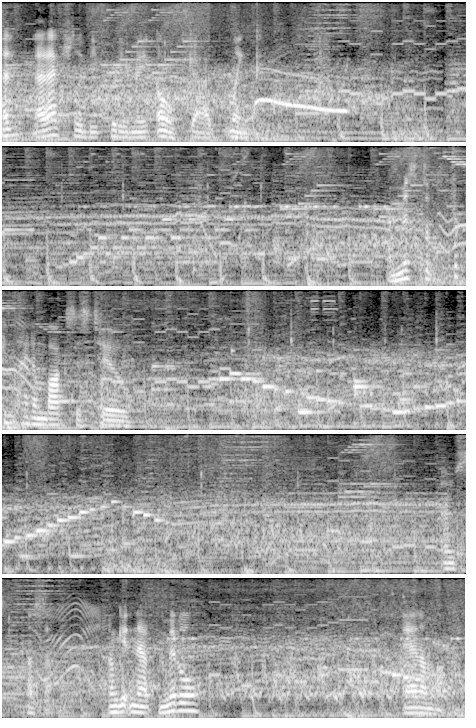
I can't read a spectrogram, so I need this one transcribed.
That, that'd actually be pretty amazing. Oh god, Link. I missed the freaking item boxes too. I'm, stop. I'm getting out the middle. And I'm off.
